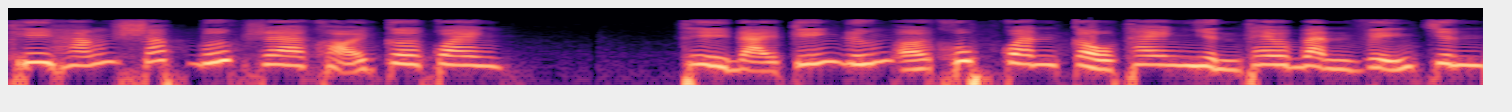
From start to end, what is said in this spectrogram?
Khi hắn sắp bước ra khỏi cơ quan. Thì đại kiến đứng ở khúc quanh cầu thang nhìn theo bành viễn Chinh.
